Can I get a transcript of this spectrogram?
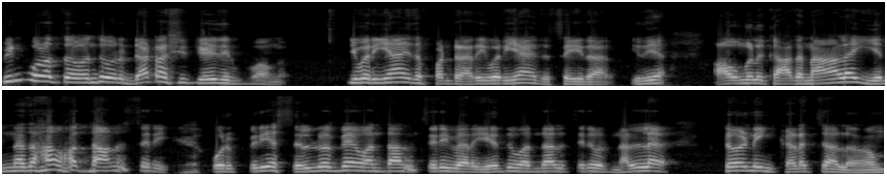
பின்புலத்தை வந்து ஒரு டேட்டா ஷீட் எழுதியிருப்பாங்க இவர் ஏன் இதை பண்ணுறாரு இவர் ஏன் இதை செய்கிறார் இது அவங்களுக்கு அதனால் என்னதான் வந்தாலும் சரி ஒரு பெரிய செல்வமே வந்தாலும் சரி வேற எது வந்தாலும் சரி ஒரு நல்ல டேர்னிங் கிடைச்சாலும்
